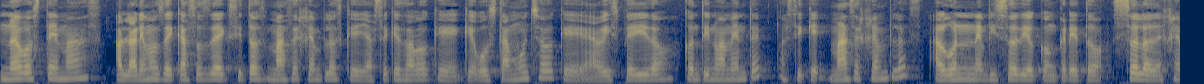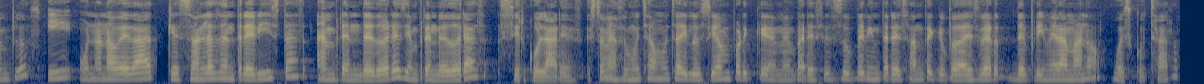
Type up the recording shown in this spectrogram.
nuevos temas, hablaremos de casos de éxitos, más ejemplos que ya sé que es algo que gusta mucho, que habéis pedido continuamente, así que más ejemplos, algún episodio concreto solo de ejemplos y una novedad que son las entrevistas a emprendedores y emprendedoras circulares. Esto me hace mucha, mucha ilusión porque me parece súper interesante que podáis ver de primera mano o escuchar,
